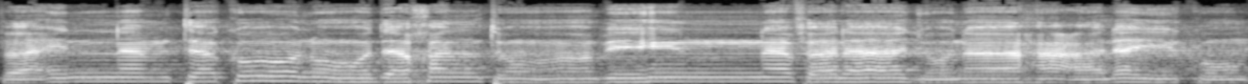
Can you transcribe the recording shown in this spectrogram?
فإن لم تكونوا دخلتم بهن فلا جناح عليكم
